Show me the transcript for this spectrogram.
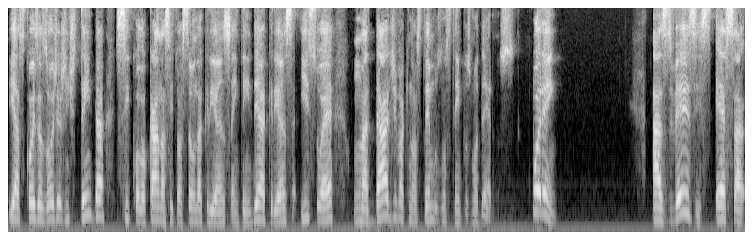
e as coisas hoje a gente tenta se colocar na situação da criança, entender a criança. Isso é uma dádiva que nós temos nos tempos modernos. Porém, às vezes, essa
